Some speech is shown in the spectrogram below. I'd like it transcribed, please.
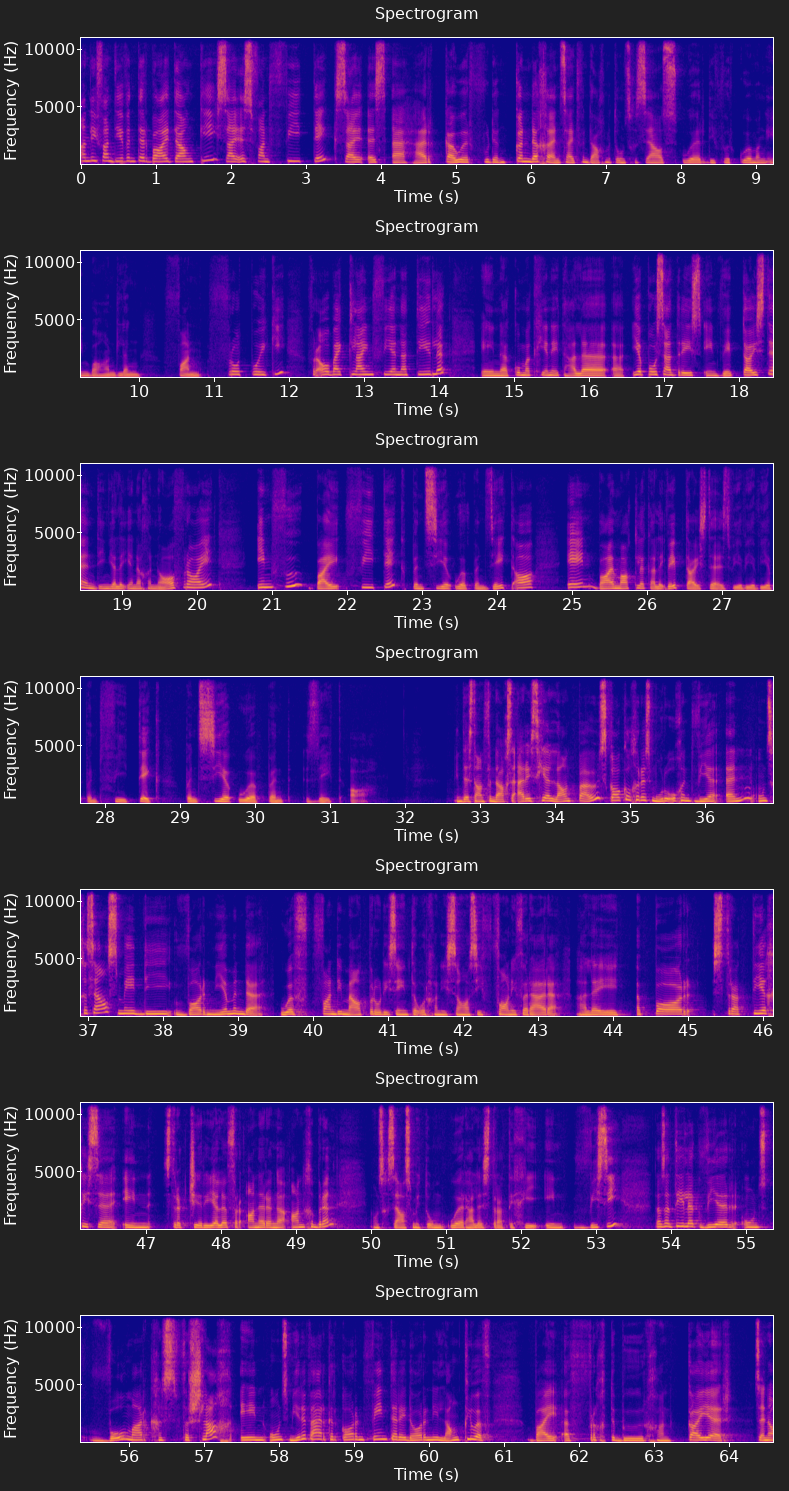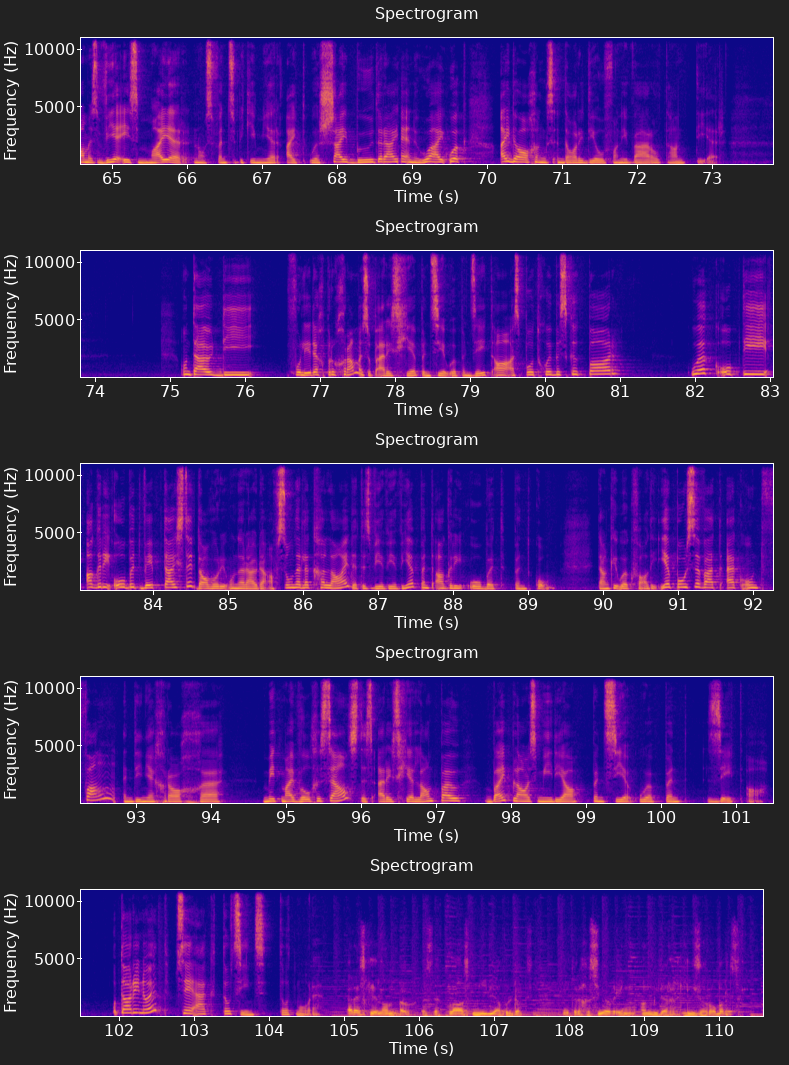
Andy van Deventer baie dankie. Sy is van Feedtech. Sy is 'n herkouer voedingkundige en sy het vandag met ons gesels oor die voorkoming en behandeling van vrotbootjie, veral by kleinvee natuurlik. En uh, kom ek gee net hulle uh, e-posadres en webtuiste indien jy enige navrae het. info@feedtech.co.za en baie maklik hulle webtuiste is www.feedtech.co.za. En dis dan vandag se RSG landbou skakel gerus môreoggend weer in. Ons gesels met die waarnemende hoof van die melkprodusente organisasie Fani Ferreira. Hulle het 'n paar strategiese en strukturele veranderinge aangebring. Ons gesels met hom oor hulle strategie en visie. Dan is natuurlik weer ons wolmark verslag en ons medewerker Karen Venter het daar in die Langkloof by 'n vrugteboer gaan kuier. Sy naam is WS Meyer en ons vind so 'n bietjie meer uit oor sy boerderye en hoe hy ook uitdagings in daardie deel van die wêreld hanteer. Onthou die volledige program is op rsg.co.za as potgooi beskikbaar. Ook op die AgriOrbit webtuiste, daar word die onderhoude afsonderlik gelaai. Dit is www.agriorbit.com. Dankie ook vir al die e-posse wat ek ontvang. Indien jy graag uh, met my wil gesels, dis rsglandbou@plaasmedia.co.za. Op daardie noot sê ek totsiens, tot môre. RSG Landbou is 'n Plaas Media produksie met regisseur en aanbieder Lize Roberts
